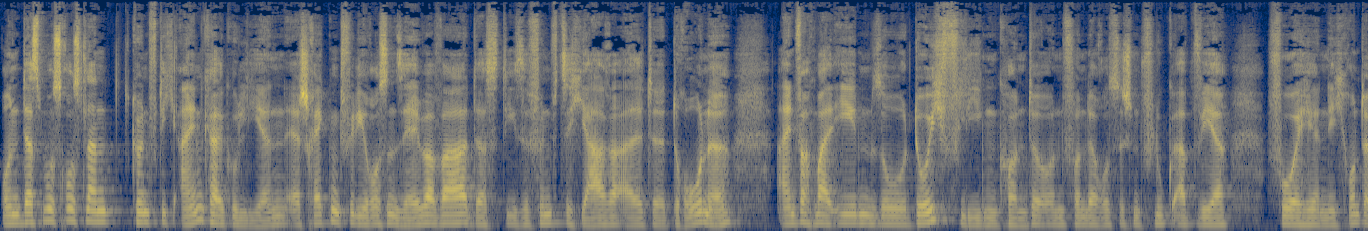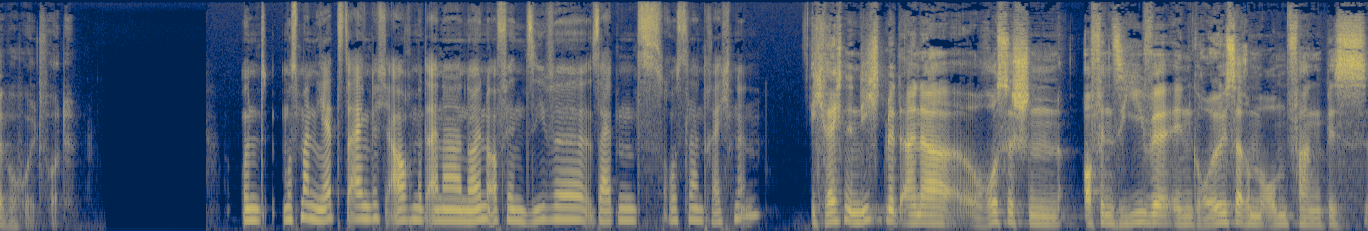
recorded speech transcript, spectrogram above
Und das muss Russland künftig einkalkulieren. Erschreckend für die Russen selber war, dass diese 50 Jahre alte Drohne einfach mal eben so durchfliegen konnte und von der russischen Flugabwehr vorher nicht runtergeholt wurde. Und muss man jetzt eigentlich auch mit einer neuen Offensive seitens Russland rechnen? Ich rechne nicht mit einer russischen Offensive in größerem Umfang bis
